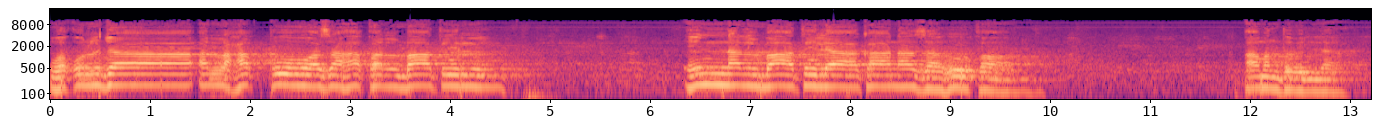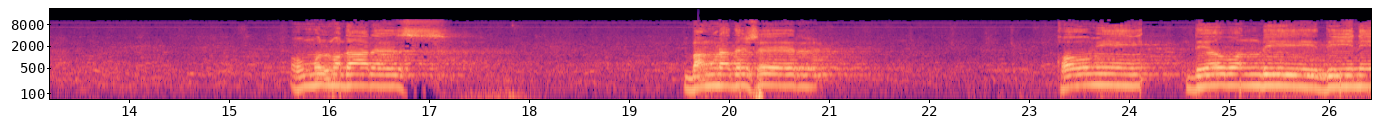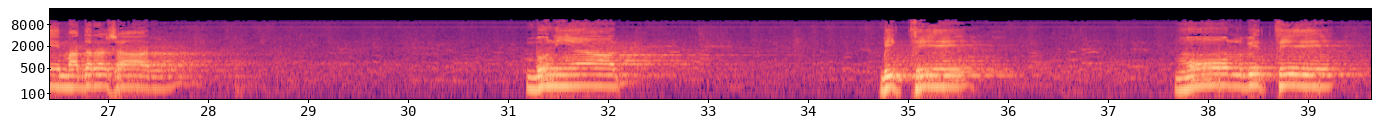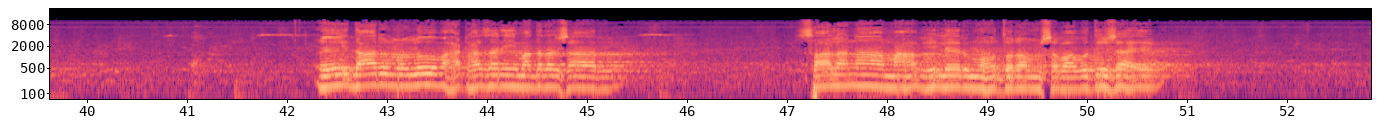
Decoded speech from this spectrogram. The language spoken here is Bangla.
وقل جاء الحق وزهق الباطل. إن الباطل كان زهوقا. آمنت بالله. أم المدارس বাংলাদেশের কৌমি দেওবন্দি দিনী মাদ্রাসার বুনিয়াদ ভিত্তি মূল ভিত্তি এই দারুল হাটহাজারি মাদ্রাসার সালানা মাহফিলের মোহতরম সভাপতি সাহেব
